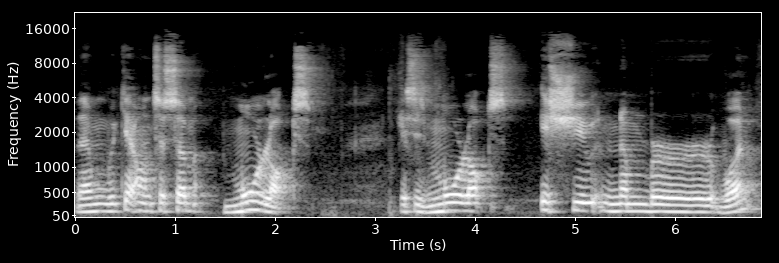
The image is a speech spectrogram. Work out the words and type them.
Then we get on to some Morlocks. This is Morlocks issue number one.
